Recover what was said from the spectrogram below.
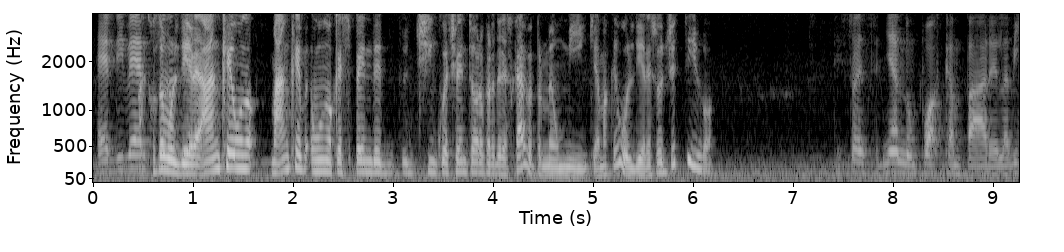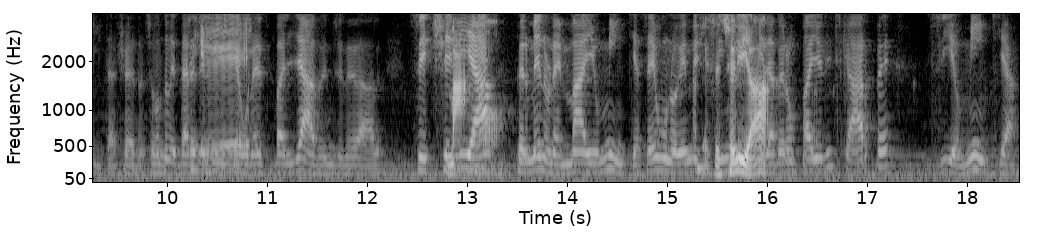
è diverso Ma cosa vuol te. dire? Anche uno, ma anche uno che spende 500 euro per delle scarpe per me è un minchia. Ma che vuol dire? È soggettivo. Ti sto insegnando un po' a campare la vita. Cioè, secondo me dare dei Eh. minchia non è sbagliato in generale. Se ce Ma li ha, no. per me non è mai un minchia. Se uno che invece si ce li ha. indebita per un paio di scarpe, sì, è un minchia.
